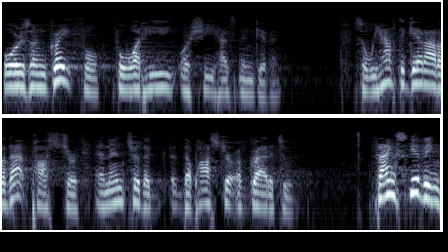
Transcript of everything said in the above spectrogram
or is ungrateful for what he or she has been given. So we have to get out of that posture and enter the, the posture of gratitude. Thanksgiving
